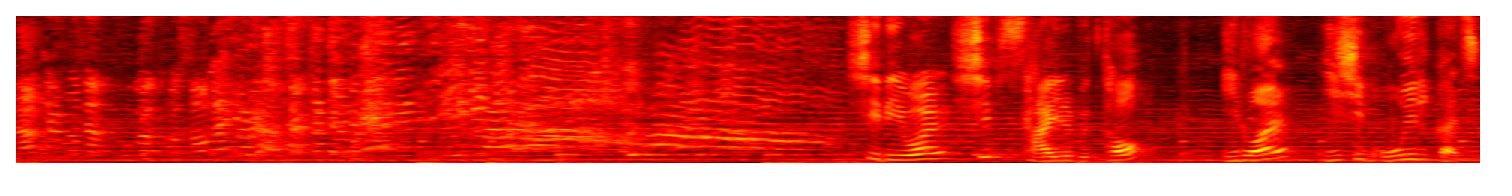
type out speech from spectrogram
남들보다 코가 커서 이리 와라. 12월 14일부터 1월 25일까지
